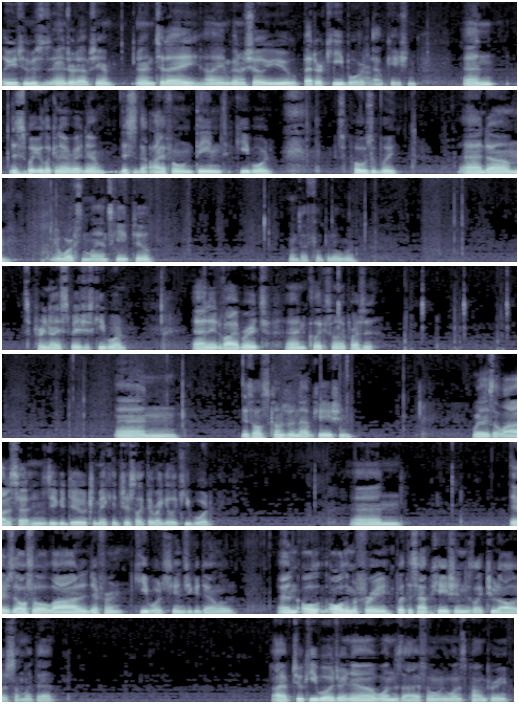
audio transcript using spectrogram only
Hello YouTube, this is Android Apps here, and today I am going to show you Better Keyboard application. And this is what you're looking at right now. This is the iPhone themed keyboard, supposedly. And um, it works in landscape too. Once I flip it over. It's a pretty nice spacious keyboard. And it vibrates and clicks when I press it. This also comes with an application where there's a lot of settings you could do to make it just like the regular keyboard. And there's also a lot of different keyboard skins you could download. And all all of them are free but this application is like two dollars something like that. I have two keyboards right now. One's the iPhone and one's Palm Pre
